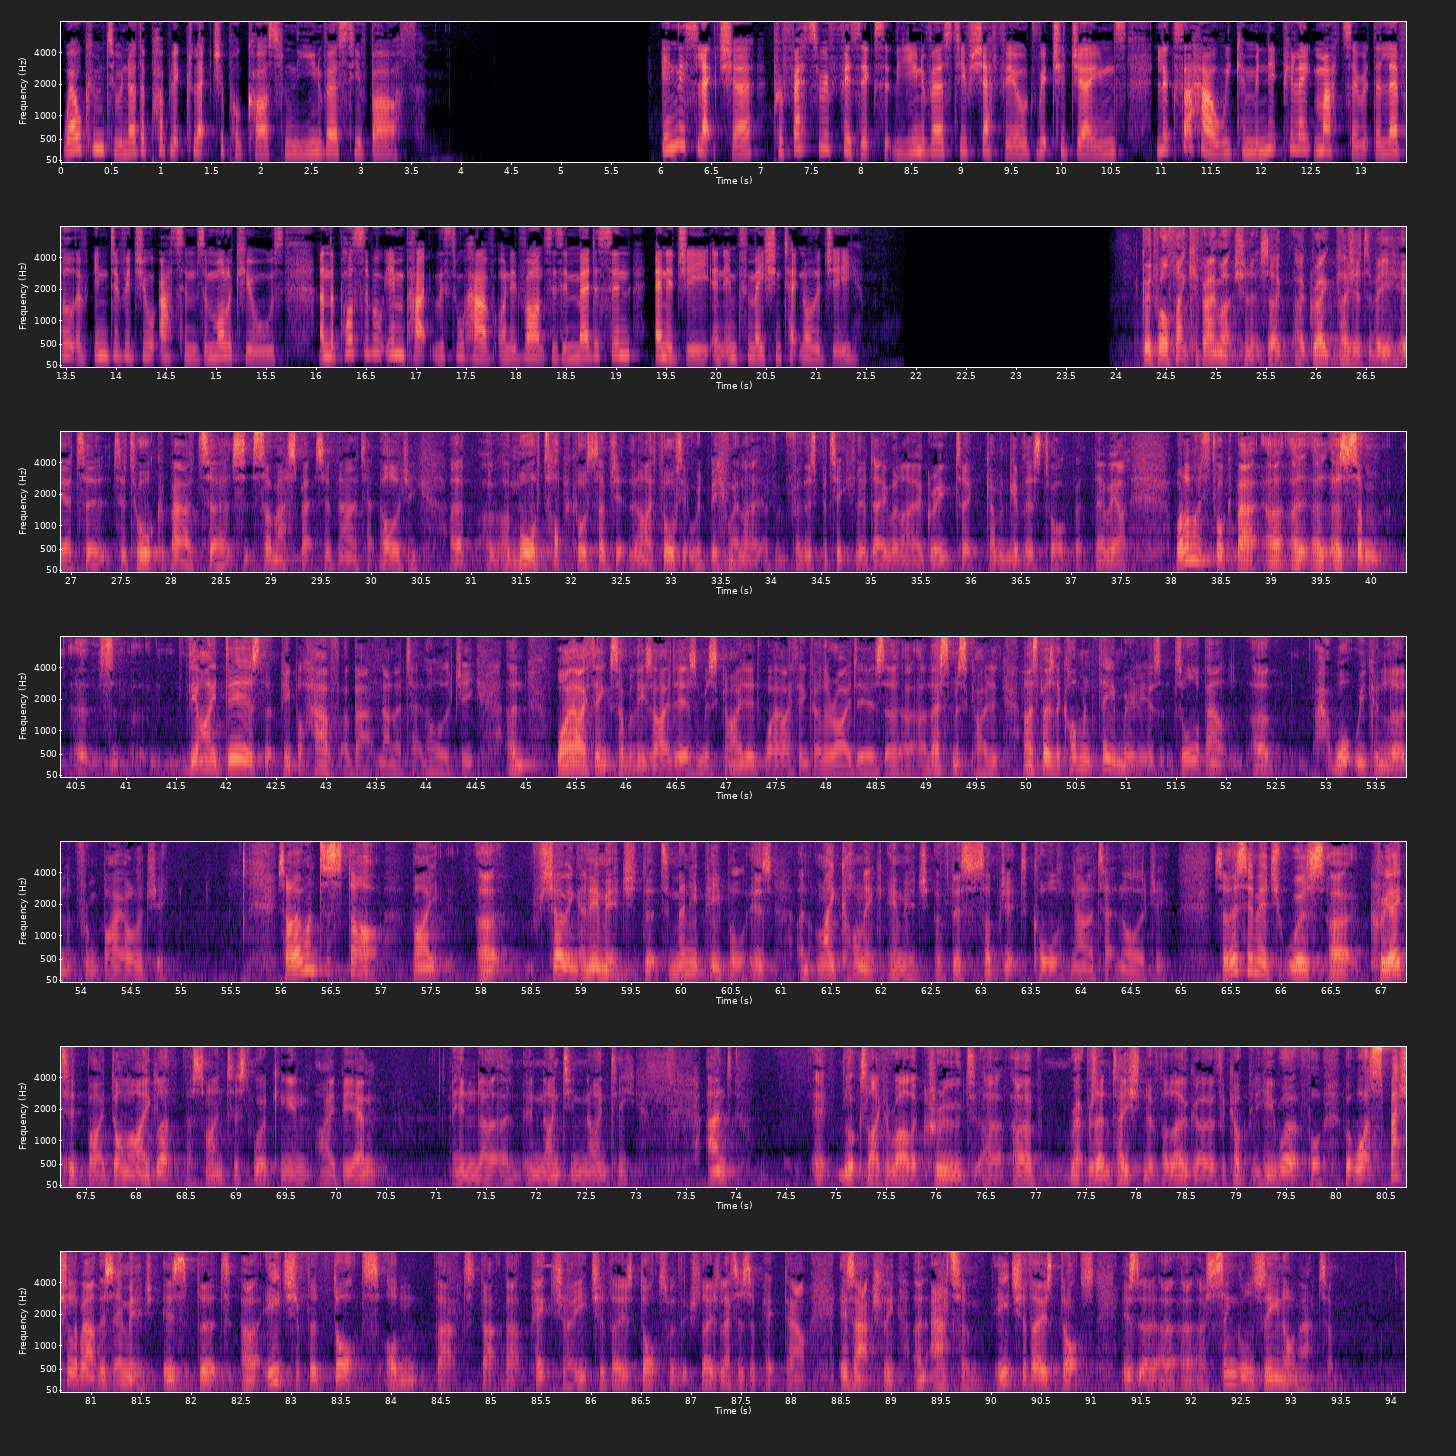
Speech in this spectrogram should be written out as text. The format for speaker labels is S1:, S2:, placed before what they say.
S1: Welcome to another public lecture podcast from the University of Bath. In this lecture, Professor of Physics at the University of Sheffield, Richard Jones, looks at how we can manipulate matter at the level of individual atoms and molecules and the possible impact this will have on advances in medicine, energy, and information technology.
S2: Good. Well, thank you very much, and it's a, a great pleasure to be here to, to talk about uh, s- some aspects of nanotechnology. Uh, a, a, more topical subject than I thought it would be when I, for this particular day when I agreed to come and give this talk. But there we are. What I want to talk about uh, uh, uh are some. Uh, the ideas that people have about nanotechnology and why I think some of these ideas are misguided, why I think other ideas are, are less misguided. And I suppose the common theme really is it's all about what we can learn from biology. So I want to start by uh, showing an image that to many people is an iconic image of this subject called nanotechnology. So this image was uh, created by Don Eigler, a scientist working in IBM in, uh, in 1990. And it looks like a rather crude uh, uh, representation of the logo of the company he worked for. But what's special about this image is that uh, each of the dots on that, that, that picture, each of those dots with which those letters are picked out, is actually an atom. Each of those dots is a, a, a single xenon atom.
